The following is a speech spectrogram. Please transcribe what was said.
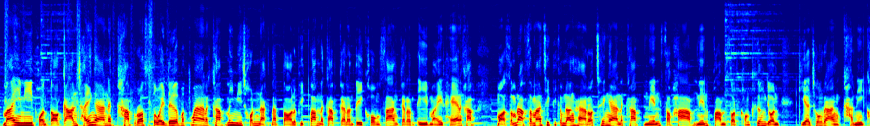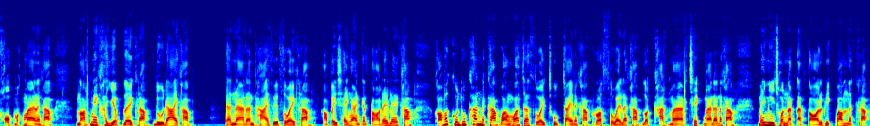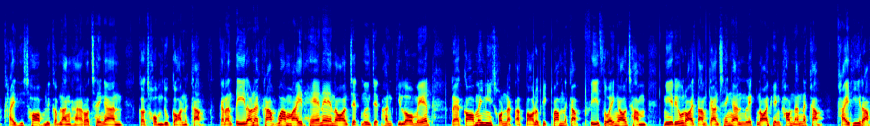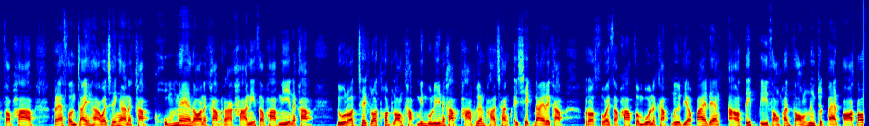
ไม่มีผลต่อการใช้งานนะครับ รถสวยเดิมมากๆนะครับ ไม่มีชนหนักตัดต่อหรือพลิกคว่ำนะครับ การันตีโครงสร้างการันตีไม้แท้นะครับ เหมาะสำหรับสมาชิกที่กำลังหารถใช้งานนะครับ เน้นสภาพ เน้นความสดของเครื่องยนต์ เกียร์ช่วงล่างคันนี้ครบมากๆนะครับน็อตไม่ขยับเลยครับ ดูได้ครับ ด้านหน้าด้านท้ายสวยๆครับ เอาไปใช้งานกันต่อได้เลยครับ ขอบพระคุณทุกท่านนะครับ หวังว่าจะสวยถูกใจนะครับ รถสวยนะครับ รถคัดมาเช็คมาแล้วนะครับ ไม่มีชนหนักตัดต่อหรือพลิกคว่ำนะครับ ใครที่ชอบหรือกำลังหารถใช้งาน ก็ชมดูก่อนนะครับ การันตีแล้วนะครับว่าไม่แท้แน่นอน 77,000 กิโลเมตร และก็ไม่มีชนหนักตัดต่อหรือพลิกคว่ำนะครับ สีสวยเงาฉ่ำมีริ้วรอยตามการใช้งานเล็กน้อยเพียงเท่านั้นนะครับ ใครที่รับสภาพ และสนใจหาไว้ใช้งานนะครับ คุ้มแน่นอนนะครับ ราคานี้สภาพนี้นะครับ ดูรถเช็ครถทดลองขับมินบุรีนะครับ พาเพื่อนพาช่างไปเช็คได้เลยครับ รถสวยสภาพสมบูรณ์นะครับ มือเดียวป้ายแดงอัลติสปี 2002 1.8 ออโต้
